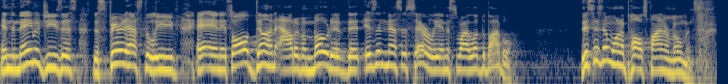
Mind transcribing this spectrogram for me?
in the name of Jesus. The spirit has to leave. And it's all done out of a motive that isn't necessarily, and this is why I love the Bible. This isn't one of Paul's finer moments.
